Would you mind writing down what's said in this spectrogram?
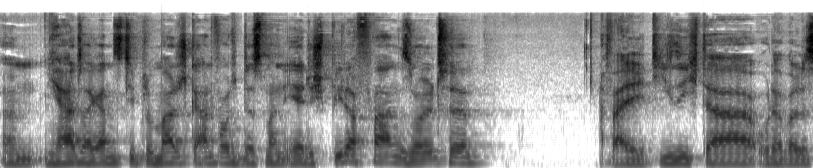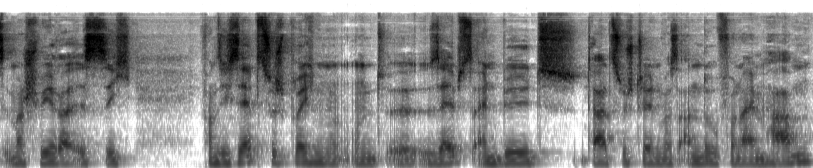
ähm, hier hat er ganz diplomatisch geantwortet, dass man eher die Spieler fragen sollte, weil die sich da oder weil es immer schwerer ist, sich von sich selbst zu sprechen und äh, selbst ein Bild darzustellen, was andere von einem haben.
